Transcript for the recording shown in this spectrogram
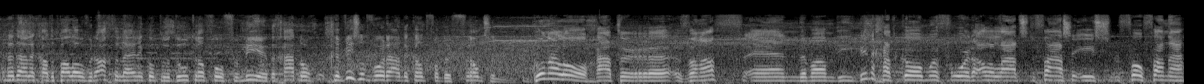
En uiteindelijk gaat de bal over de achterlijn en komt er een doeltrap voor Vermeer. Er gaat nog gewisseld worden aan de kant van de Fransen. Gonalo gaat er uh, vanaf. En de man die binnen gaat komen voor de allerlaatste fase is Fofana.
